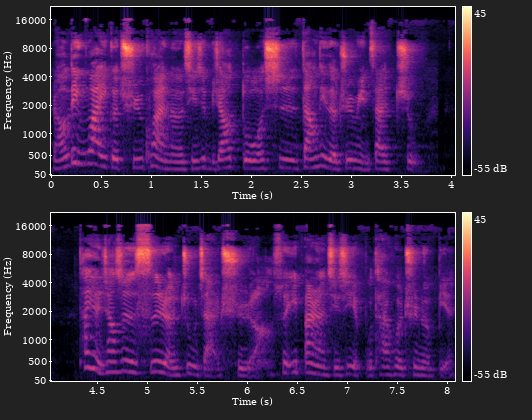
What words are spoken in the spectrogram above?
然后另外一个区块呢，其实比较多是当地的居民在住，它有点像是私人住宅区啦，所以一般人其实也不太会去那边。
